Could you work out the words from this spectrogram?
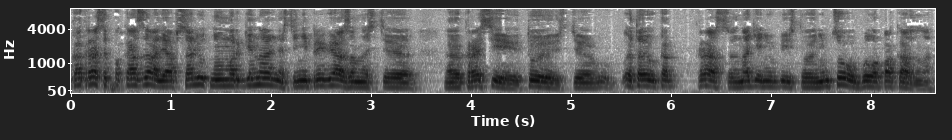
как раз и показали абсолютную маргинальность и непривязанность э, к России. То есть это как раз на день убийства Немцова было показано,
